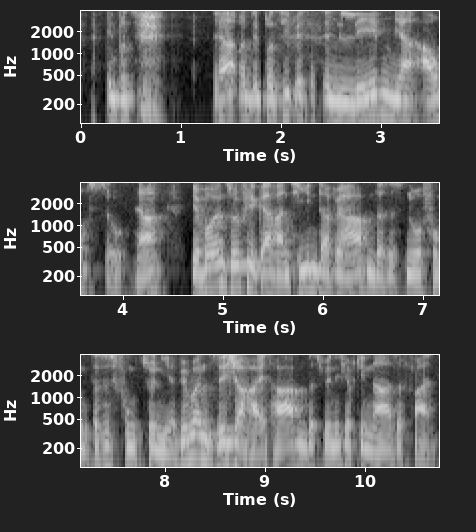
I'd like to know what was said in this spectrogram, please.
im Prinzip, ja, und im Prinzip ist das im Leben ja auch so. Ja, wir wollen so viel Garantien dafür haben, dass es nur fun dass es funktioniert. Wir wollen Sicherheit haben, dass wir nicht auf die Nase fallen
